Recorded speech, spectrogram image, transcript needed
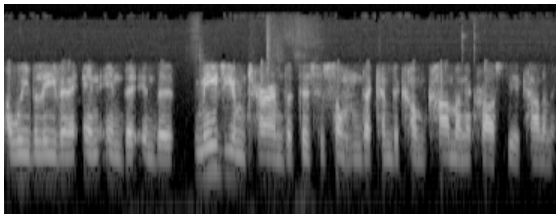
and we believe in, in, in the in the medium term that this is something that can become common across the economy.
